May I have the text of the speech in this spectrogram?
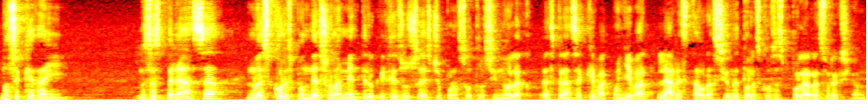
no se queda ahí. Nuestra esperanza no es corresponder solamente a lo que Jesús ha hecho por nosotros, sino la, esperanza que va a conllevar la restauración de todas las cosas por la resurrección.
